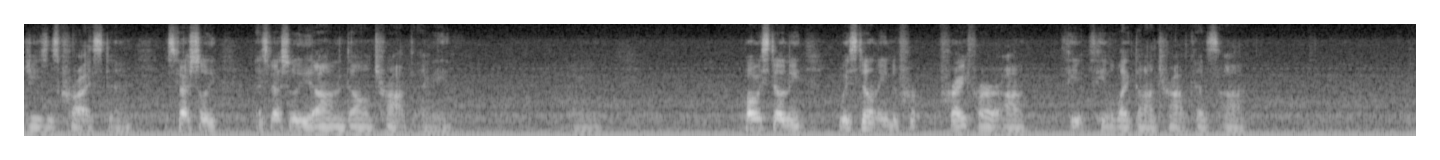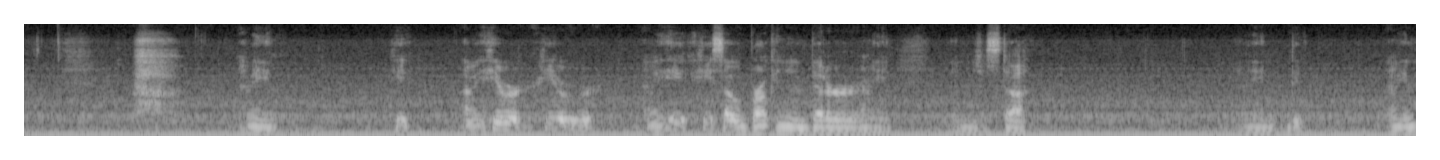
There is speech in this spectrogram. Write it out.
Jesus Christ and especially especially um, Donald Trump I mean, I mean but we still need we still need to pr pray for um, people like Donald Trump because um, I mean he I mean he he I mean he he's so broken and bitter I mean and just uh I mean I mean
